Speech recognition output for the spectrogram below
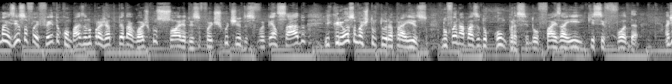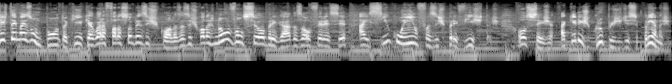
mas isso foi feito com base no projeto pedagógico sólido, isso foi discutido, isso foi pensado e criou-se uma estrutura para isso. Não foi na base do cumpra-se, do faz aí que se foda. A gente tem mais um ponto aqui que agora fala sobre as escolas. As escolas não vão ser obrigadas a oferecer as cinco ênfases previstas, ou seja, aqueles grupos de disciplinas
